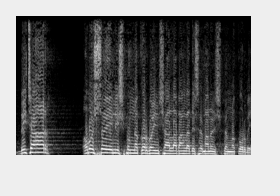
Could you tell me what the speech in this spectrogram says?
বিচার অবশ্যই নিষ্পন্ন করব, ইনশাআল্লাহ বাংলাদেশের মানুষ নিষ্পন্ন করবে।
